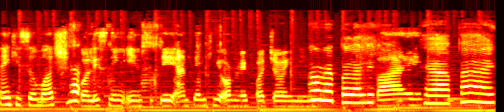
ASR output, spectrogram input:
thank you so much yeah. for listening in today and thank you Ore for joining. All right. Bye. Yeah, bye.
